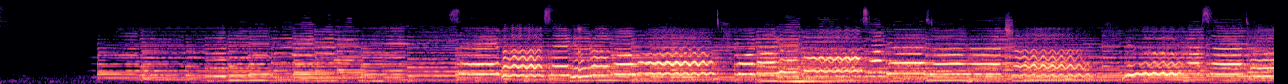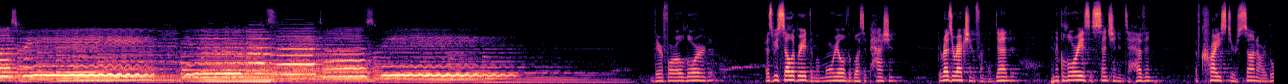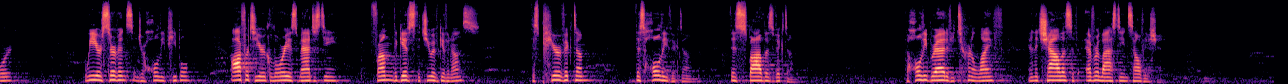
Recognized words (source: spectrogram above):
Therefore, O Lord, as we celebrate the memorial of the Blessed Passion, the resurrection from the dead, and the glorious ascension into heaven of Christ, your Son, our Lord. We, your servants and your holy people, offer to your glorious majesty from the gifts that you have given us this pure victim, this holy victim, this spotless victim, the holy bread of eternal life and the chalice of everlasting salvation.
